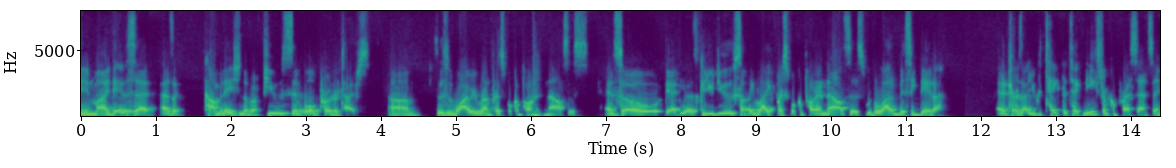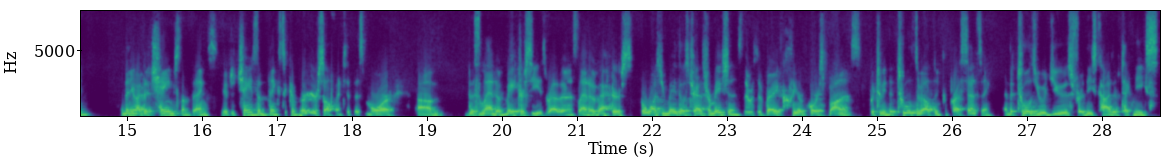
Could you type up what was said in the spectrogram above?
in my data set as a combination of a few simple prototypes. Um, so this is why we run principal component analysis. And so the idea is, can you do something like principal component analysis with a lot of missing data? And it turns out you could take the techniques from compressed sensing, and then you have to change some things. You have to change some things to convert yourself into this more um, this land of matrices rather than this land of vectors. But once you made those transformations, there was a very clear correspondence between the tools developed in compressed sensing and the tools you would use for these kinds of techniques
